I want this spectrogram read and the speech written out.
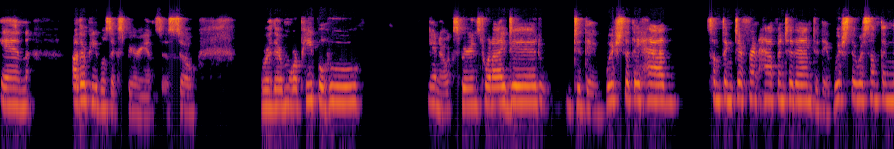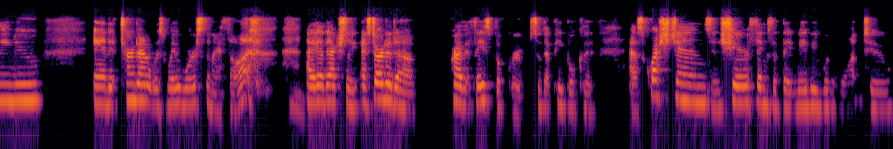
in other people's experiences. So, were there more people who, you know, experienced what I did? Did they wish that they had something different happen to them? Did they wish there was something they knew? And it turned out it was way worse than I thought. Mm-hmm. I had actually, I started a private Facebook group so that people could ask questions and share things that they maybe wouldn't want to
